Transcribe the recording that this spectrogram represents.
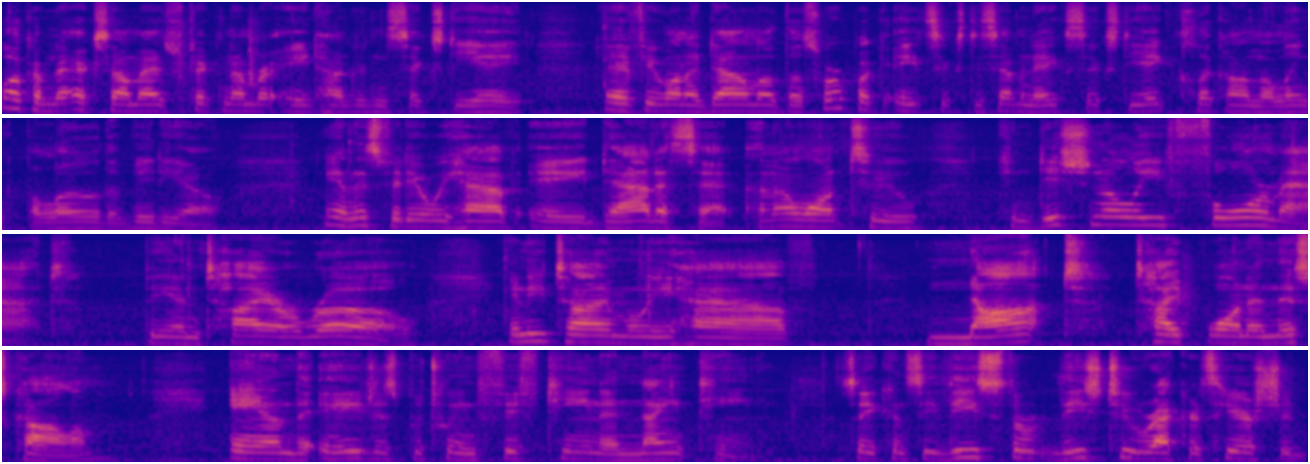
Welcome to Excel Magic Trick number 868. Hey, if you want to download this workbook 867 to 868, click on the link below the video. In this video, we have a data set, and I want to conditionally format the entire row anytime we have not type 1 in this column and the age is between 15 and 19. So you can see these, th these two records here should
